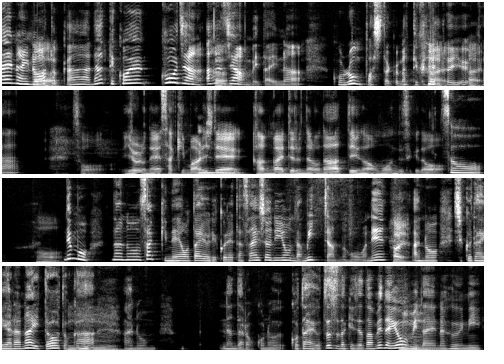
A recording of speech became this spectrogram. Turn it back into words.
えないの、うんとか、だってこういう、こうじゃん、ああじゃん、みたいな、こう論破したくなってくるというか。はいそう。いろいろね、先回りして考えてるんだろうなっていうのは思うんですけど。そう。うんでも、あの、さっきね、お便りくれた最初に読んだみっちゃんの方はね、はい。あの、宿題やらないととか、うんあの、なんだろう、この答えを移すだけじゃダメだよ、うんうんみたいな風に、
